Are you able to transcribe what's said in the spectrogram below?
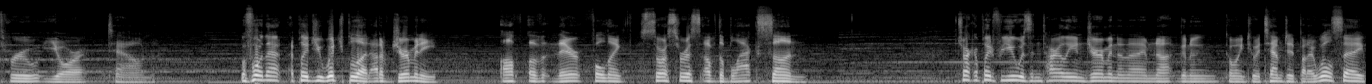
through your town. Before that, I played you Witchblood out of Germany off of their full length Sorceress of the Black Sun. The track I played for you was entirely in German, and I'm not gonna, going to attempt it, but I will say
